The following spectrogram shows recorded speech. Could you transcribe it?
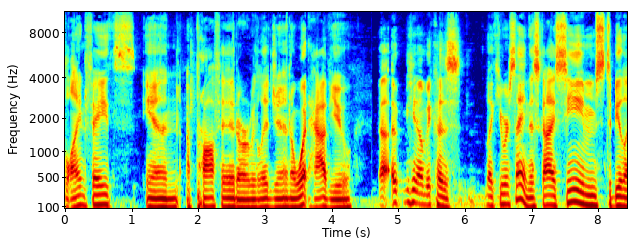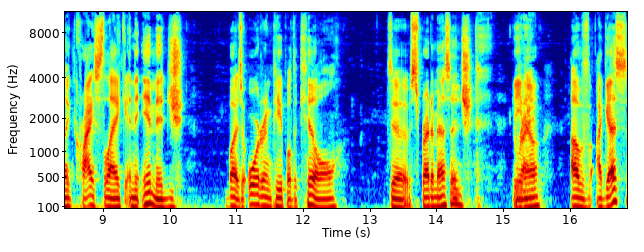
blind faith in a prophet or a religion or what have you. Uh, you know, because like you were saying, this guy seems to be like Christ-like an image, but is ordering people to kill to spread a message. You Right. know, of I guess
